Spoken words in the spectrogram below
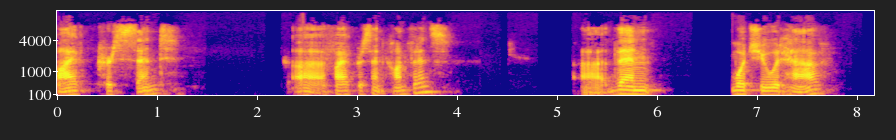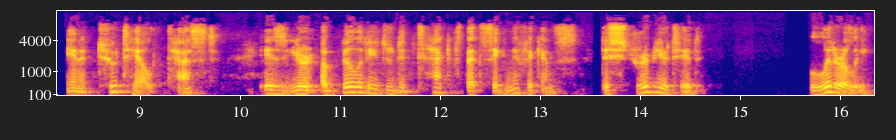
5%, uh, 5% confidence, uh, then what you would have in a two-tailed test is your ability to detect that significance distributed literally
